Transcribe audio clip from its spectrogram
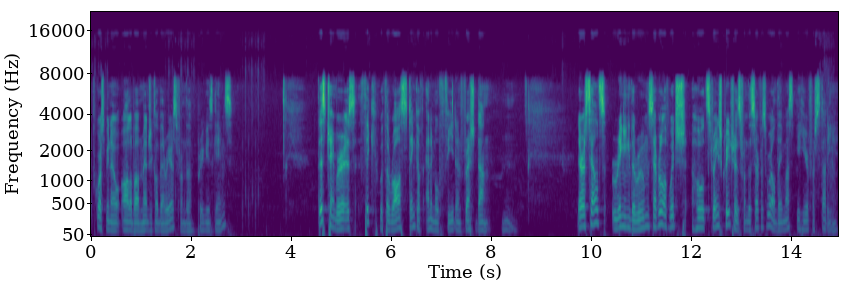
Of course we know all about magical barriers from the previous games. This chamber is thick with the raw stink of animal feed and fresh dung. Mm. There are cells ringing the room, several of which hold strange creatures from the surface world. They must be here for study.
